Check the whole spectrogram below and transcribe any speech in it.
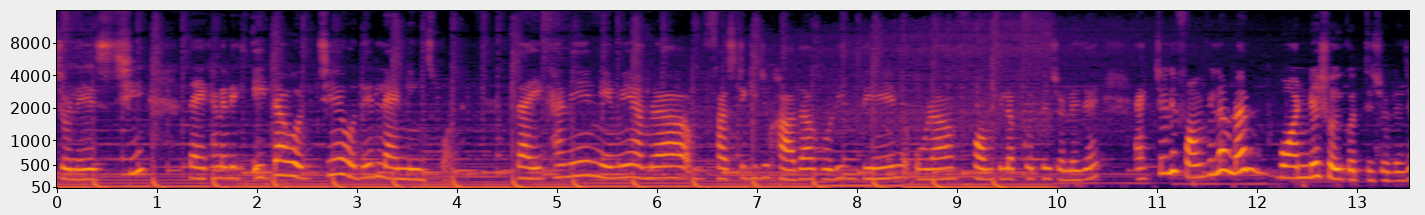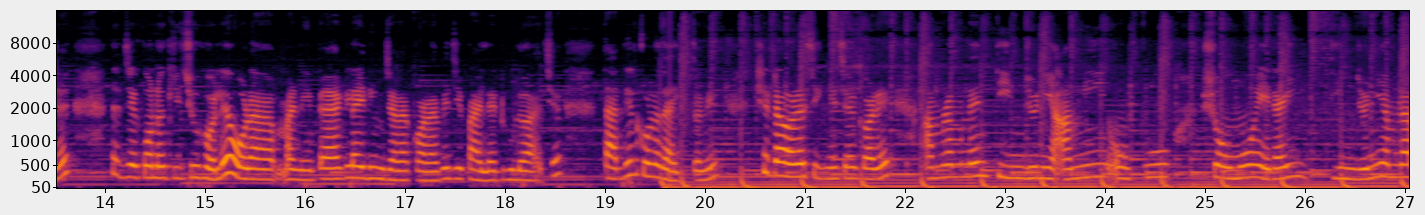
চলে এসেছি। তাই এখানে দেখ এইটা হচ্ছে ওদের ল্যান্ডিং স্পট তাই এখানে নেমে আমরা ফার্স্টে কিছু খাওয়া দাওয়া করি দেন ওরা ফর্ম ফিল আপ করতে চলে যায়। অ্যাকচুয়ালি ফর্ম ফিল আপ নয় বন্ডে সই করতে চলে যায়। যে কোনো কিছু হলে ওরা মানে প্যারাগ্লাইডিং যারা করাবে, যে পাইলটগুলো আছে, তাদের কোনো দায়িত্ব নেই। সেটা ওরা সিগনেচার করে। আমরা মনে হয় তিনজনই, আমি, অপু, সৌম্য, এরাই তিনজনই আমরা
